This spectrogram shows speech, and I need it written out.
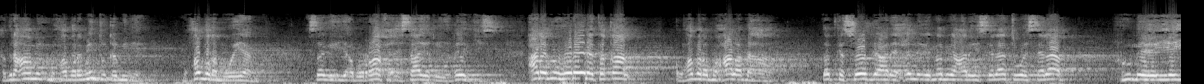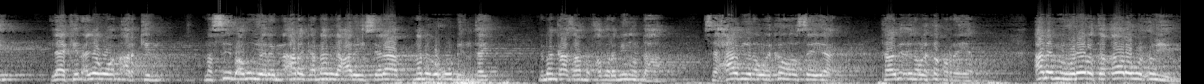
cabdiramaan muhadramiintu ka mid yahay. Muhadram weeyaan. Isaga iyo abu raafic saayiq iyo keyrkiis can abi hurayrata qaal muhadram waxaa la dhahaa dadka soo gaaray xilligii nabiga calayh salaatu wasalaam rumeeyey laakiin ayagoon arkin nasiib aan u yeelan aragga nabiga calayh salaam nabiga uu dhintay. Nimankaasaa muhadramiin la dhahaa. Saxaabigina way ka hooseeyaan taabicina way ka koreeyaan can abi hurayrata qaala wuxuu yidhi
